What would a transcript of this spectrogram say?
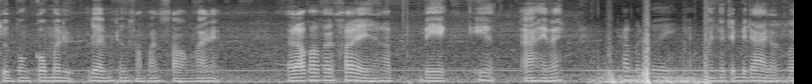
จุดวงกลมมันเลื่อนไปถึงสองพันสองแล้วเนี่ย แล้วเราก็ค่อยๆนะครับ เบรกเอียก อ่าเห็นไหมถ้ามันเลยอย่างเงี้ยมันก็จะไม่ได้เราก็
